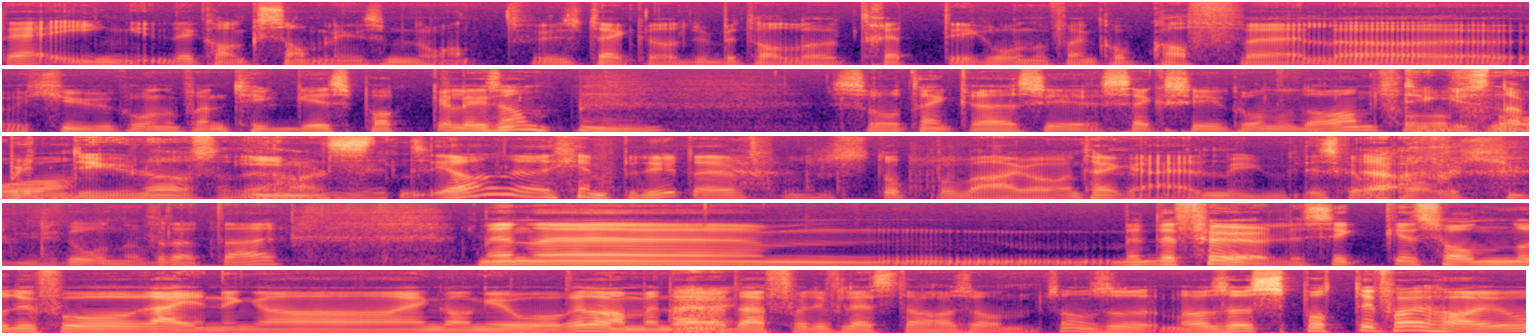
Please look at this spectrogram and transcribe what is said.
det, er ingen, det kan ikke sammenlignes med noe annet. Hvis du tenker at du betaler 30 kroner for en kopp kaffe, eller 20 kroner for en tyggispakke, liksom, Mm. så tenker jeg 6-7 kroner dagen for Tyggisen å har blitt dyr nå, så det har den blitt. ja, det er kjempedyrt. Jeg stopper hver gang og tenker er det mulig, skal jeg Ja. betale 20 kroner for dette her? Men, øh, men det føles ikke sånn når du får regninga en gang i året, da. Men det er jo derfor de fleste har sånn. sånn så, altså Spotify har jo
